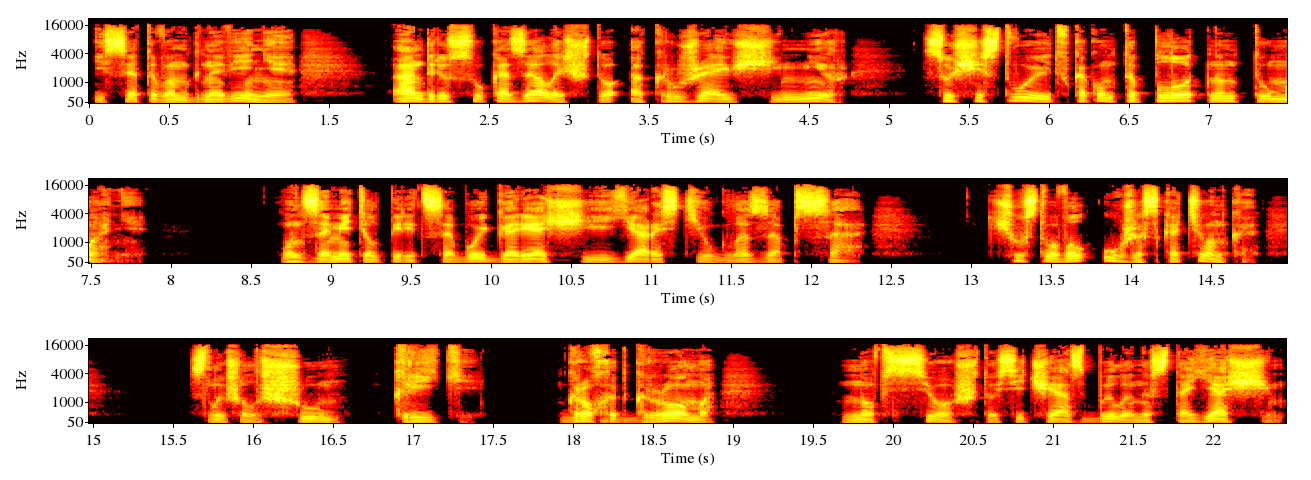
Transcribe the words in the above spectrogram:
И с этого мгновения Андрюсу казалось, что окружающий мир существует в каком-то плотном тумане. Он заметил перед собой горящие яростью глаза пса, чувствовал ужас котенка, слышал шум, крики, грохот грома, но все, что сейчас было настоящим,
